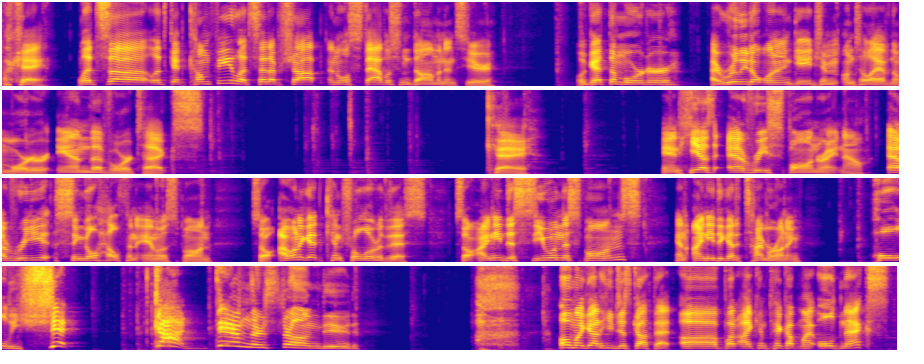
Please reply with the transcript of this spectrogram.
Okay, let's uh, let's get comfy. Let's set up shop and we'll establish some dominance here. We'll get the mortar. I really don't want to engage him until I have the mortar and the vortex. Okay. And he has every spawn right now. Every single health and ammo spawn. So I want to get control over this. So I need to see when this spawns. And I need to get a timer running. Holy shit! God damn, they're strong, dude. Oh my god, he just got that. Uh, but I can pick up my old Nex.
